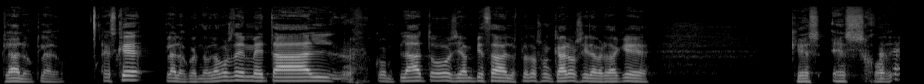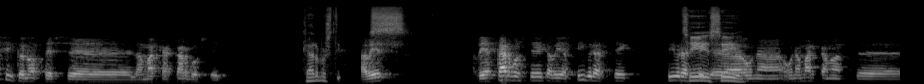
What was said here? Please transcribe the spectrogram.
Claro, claro. Es que, claro, cuando hablamos de metal con platos, ya empieza, los platos son caros y la verdad que, que es, es No joder. sé si conoces eh, la marca Carbostick. Carbostick. A ver, Había Carbostick, había Fibrastick. Fibrastick Sí, era sí. una, una marca más, eh,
